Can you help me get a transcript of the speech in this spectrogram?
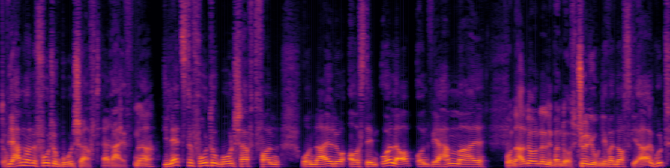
doch. Wir haben noch eine Fotobotschaft, Herr Reif. Na? Die letzte Fotobotschaft von Ronaldo aus dem Urlaub. Und wir haben mal... Ronaldo oder Lewandowski? Entschuldigung, Lewandowski. Ja, gut,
